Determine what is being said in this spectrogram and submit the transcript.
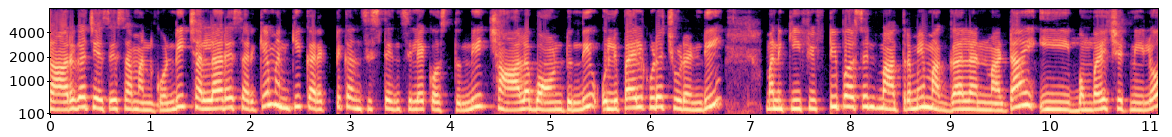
జారుగా చేసేసామనుకోండి చల్లారేసరికి మనకి కరెక్ట్ కన్సిస్టెన్సీలోకి వస్తుంది. చాలా బాగుంటుంది. ఉల్లిపాయలు కూడా చూడండి మనకి ఫిఫ్టీ పర్సెంట్ మాత్రమే మగ్గాలన్నమాట. ఈ బొంబాయి చట్నీలో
